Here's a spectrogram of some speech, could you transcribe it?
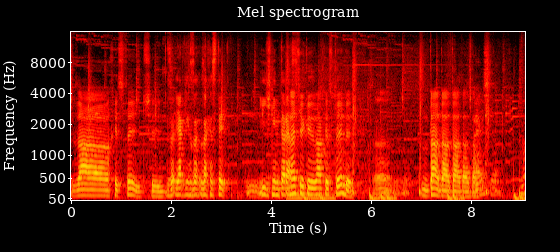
захистить, чи За- Як їх за- захистити? Їхні не тільки захистити. Е, да, да, да, да, да. Пенсія. Ну,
